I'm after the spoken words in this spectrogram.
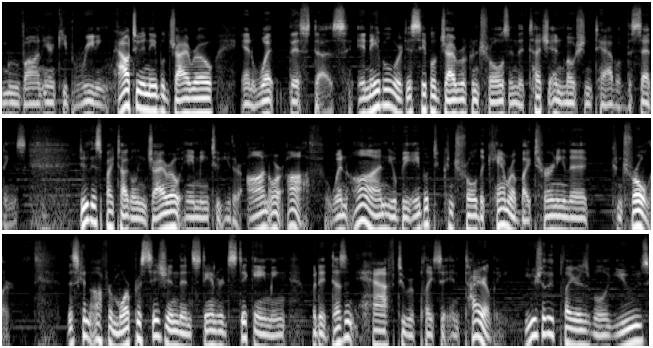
move on here and keep reading. How to enable gyro and what this does. Enable or disable gyro controls in the touch and motion tab of the settings. Do this by toggling gyro aiming to either on or off. When on, you'll be able to control the camera by turning the controller. This can offer more precision than standard stick aiming, but it doesn't have to replace it entirely. Usually, players will use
